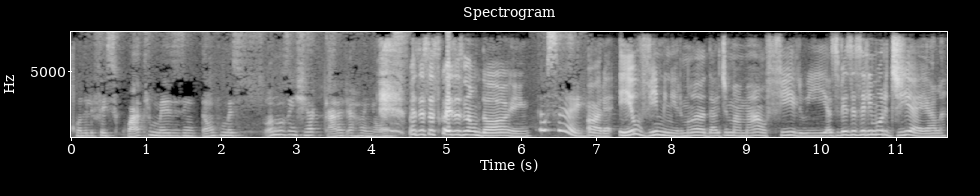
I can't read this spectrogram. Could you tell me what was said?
Quando ele fez quatro meses, então, começou a nos encher a cara de arranhões. Mas essas coisas não doem. Eu sei. Ora, eu vi minha irmã dar de mamar ao filho e às vezes ele mordia ela.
